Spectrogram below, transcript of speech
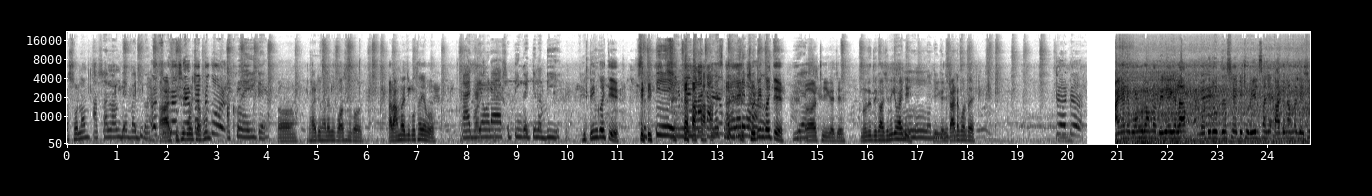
আসল নাম? আসল নাম দেব বাইদিগর আর কিসে পড়ছো এখন? এখন এইটে। ও ভাইটি ভালো করে পড়াশোনা কর। আর আমরা যে কোথায় যাব? দিয়ে আমরা শুটিং করতে নদী ফিটিং করতে? শুটিং। শুটিং করতে? ও ঠিক আছে। নদীর দেখা হচ্ছে নাকি ভাইটি? ঠিক আছে টাটা করে দেয় ফাইনালি বন্ধুরা আমরা বেরিয়ে গেলাম। নদীর উদ্দেশ্যে কিছু রিলস আছে তার জন্য আমরা গেছি।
